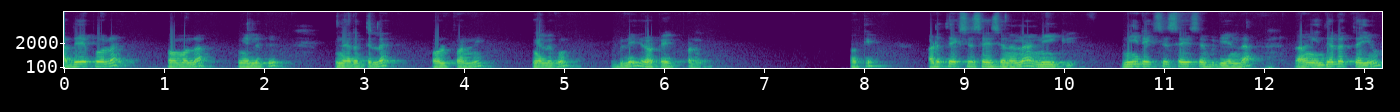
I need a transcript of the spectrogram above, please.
அதே போல் நார்மலாக எங்களுக்கு நேரத்தில் ஹோல்ட் பண்ணி எங்களுக்கும் இப்படி ரொட்டேட் பண்ணணும். ஓகே அடுத்த எக்ஸசைஸ் என்னென்னா நீக்கு. நீட் எக்ஸசைஸ் எப்படின்னா நாங்கள் இந்த இடத்தையும்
